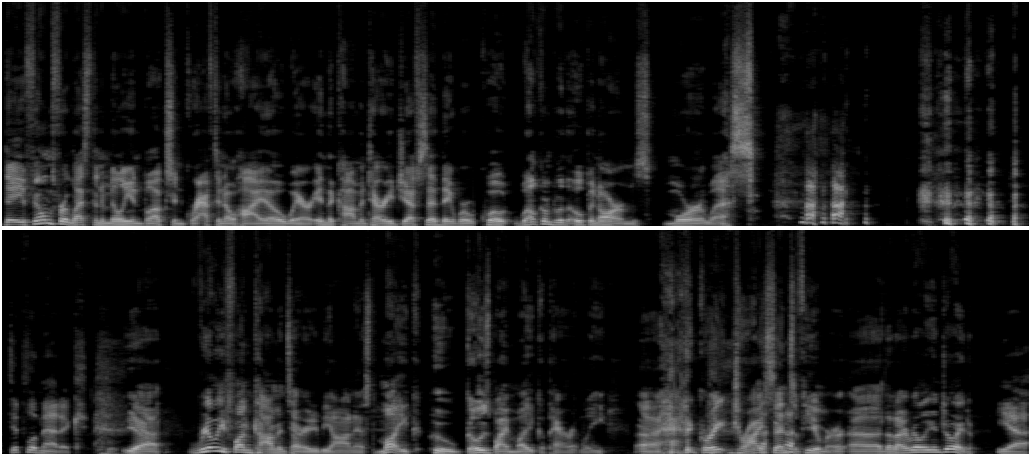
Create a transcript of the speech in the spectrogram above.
They filmed for less than a million bucks in Grafton, Ohio, where in the commentary, Jeff said they were, quote, welcomed with open arms, more or less. diplomatic. yeah. Really fun commentary, to be honest. Mike, who goes by Mike, apparently, uh, had a great dry sense of humor uh, that I really enjoyed. Yeah,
